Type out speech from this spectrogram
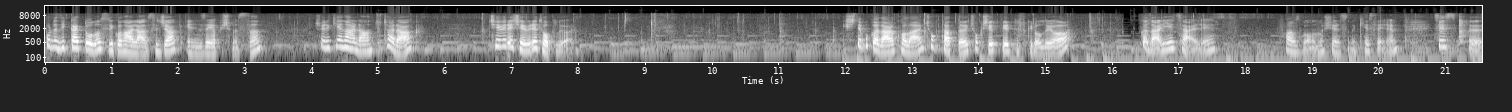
burada dikkatli olun silikon hala sıcak elinize yapışmasın. Şöyle kenardan tutarak çevire çevire topluyorum. İşte bu kadar kolay, çok tatlı, çok şık bir püskül oluyor. Bu kadar yeterli. Fazla olmuş yarısını keselim. Siz e,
